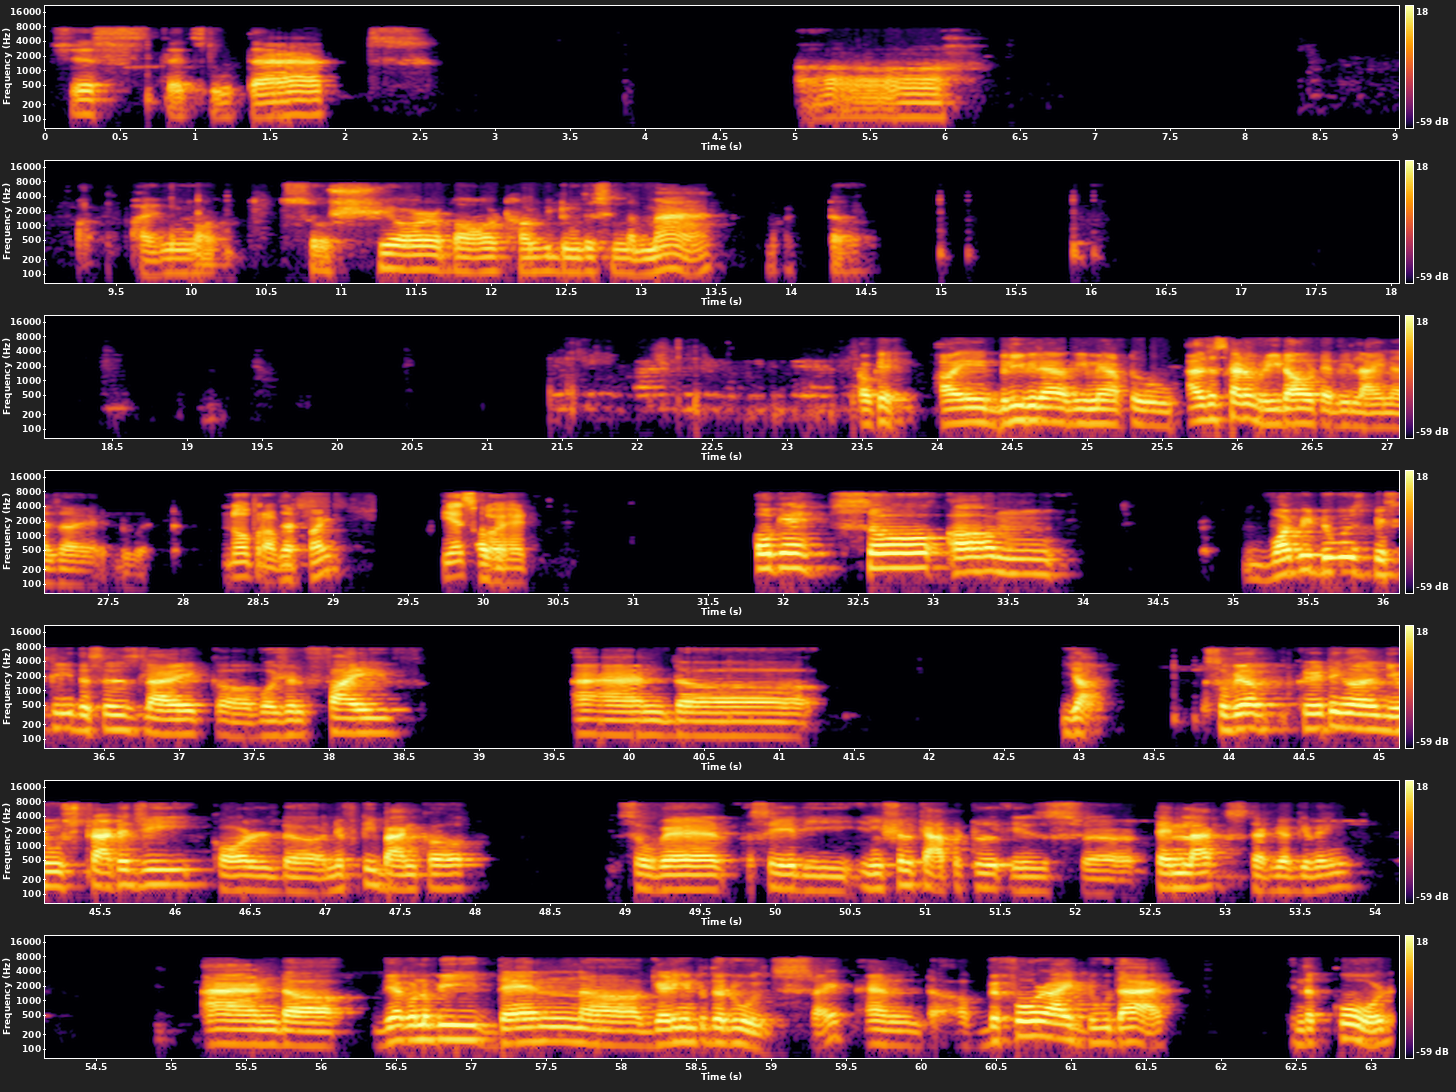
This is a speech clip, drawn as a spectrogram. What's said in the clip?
Just let's do that. Uh, I'm not so sure about how we do this in the Mac, but uh, okay, I believe it. We may have to. I'll just kind of read out every line as I do it. No problem. That's fine. Yes, go okay. ahead. Okay, so um, what we do is basically this is like uh, version five and uh, yeah so we are creating a new strategy called uh, Nifty Banker. So where say the initial capital is uh, 10 lakhs that we are giving, and uh, we are going to be then uh, getting into the rules, right? And uh, before I do that, in the code,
